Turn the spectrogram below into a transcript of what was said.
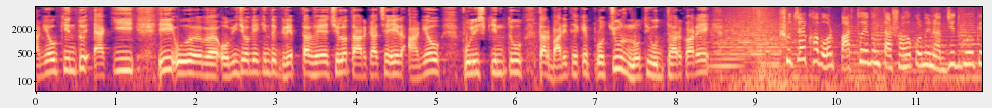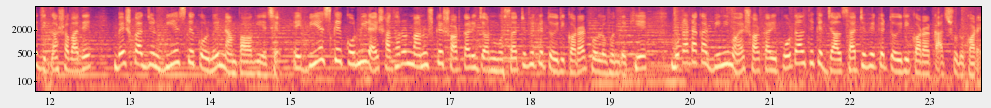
আগেও কিন্তু একই অভিযোগে কিন্তু গ্রেপ্তার হয়েছিল। তার কাছে এর আগেও পুলিশ কিন্তু তার বাড়ি থেকে প্রচুর নথি উদ্ধার করে। সূত্রের খবর, পার্থ এবং তার সহকর্মী নবজিৎ গুহকে জিজ্ঞাসাবাদে বেশ কয়েকজন বিএসকে কর্মীর নাম পাওয়া গিয়েছে। এই বিএসকে কর্মীরাই সাধারণ মানুষকে সরকারি জন্ম সার্টিফিকেট তৈরি করার প্রলোভন দেখিয়ে মোটা টাকার বিনিময়ে সরকারি পোর্টাল থেকে জাল সার্টিফিকেট তৈরি করার কাজ শুরু করে।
